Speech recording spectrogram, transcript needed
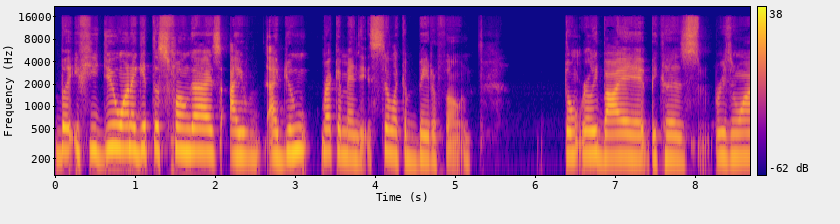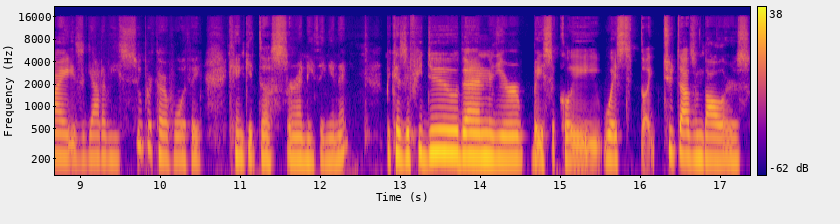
But if you do want to get this phone, guys, I I don't recommend it. It's still like a beta phone. Don't really buy it because reason why is you gotta be super careful with it. Can't get dust or anything in it because if you do, then you're basically wasted like two thousand dollars.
